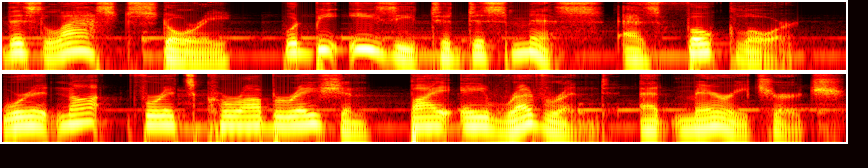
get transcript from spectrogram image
This last story would be easy to dismiss as folklore were it not for its corroboration by a reverend at Mary Church.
